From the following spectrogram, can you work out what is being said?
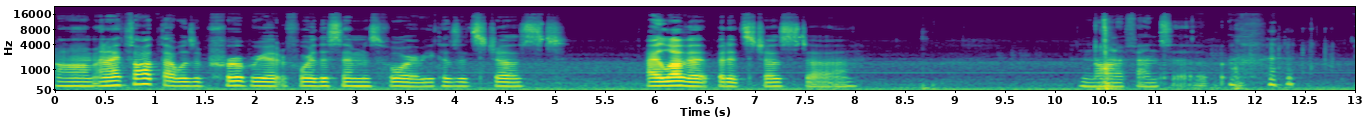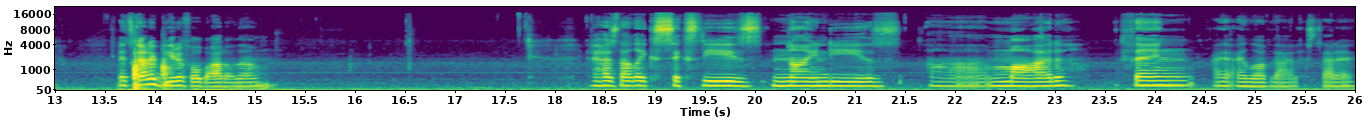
Um, and I thought that was appropriate for The Sims 4 because it's just. I love it, but it's just uh, non offensive. It's got a beautiful bottle though. It has that like 60s, 90s uh, mod thing. I, I love that aesthetic.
